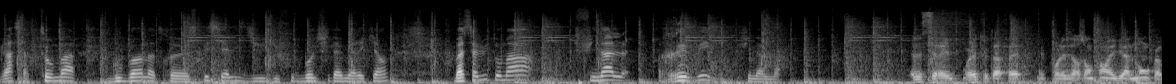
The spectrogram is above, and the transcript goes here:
grâce à Thomas Goubin, notre spécialiste du, du football sud-américain. Bah salut Thomas, finale rêvée finalement. Salut Cyril, oui tout à fait. Et pour les Argentins également, quoi,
